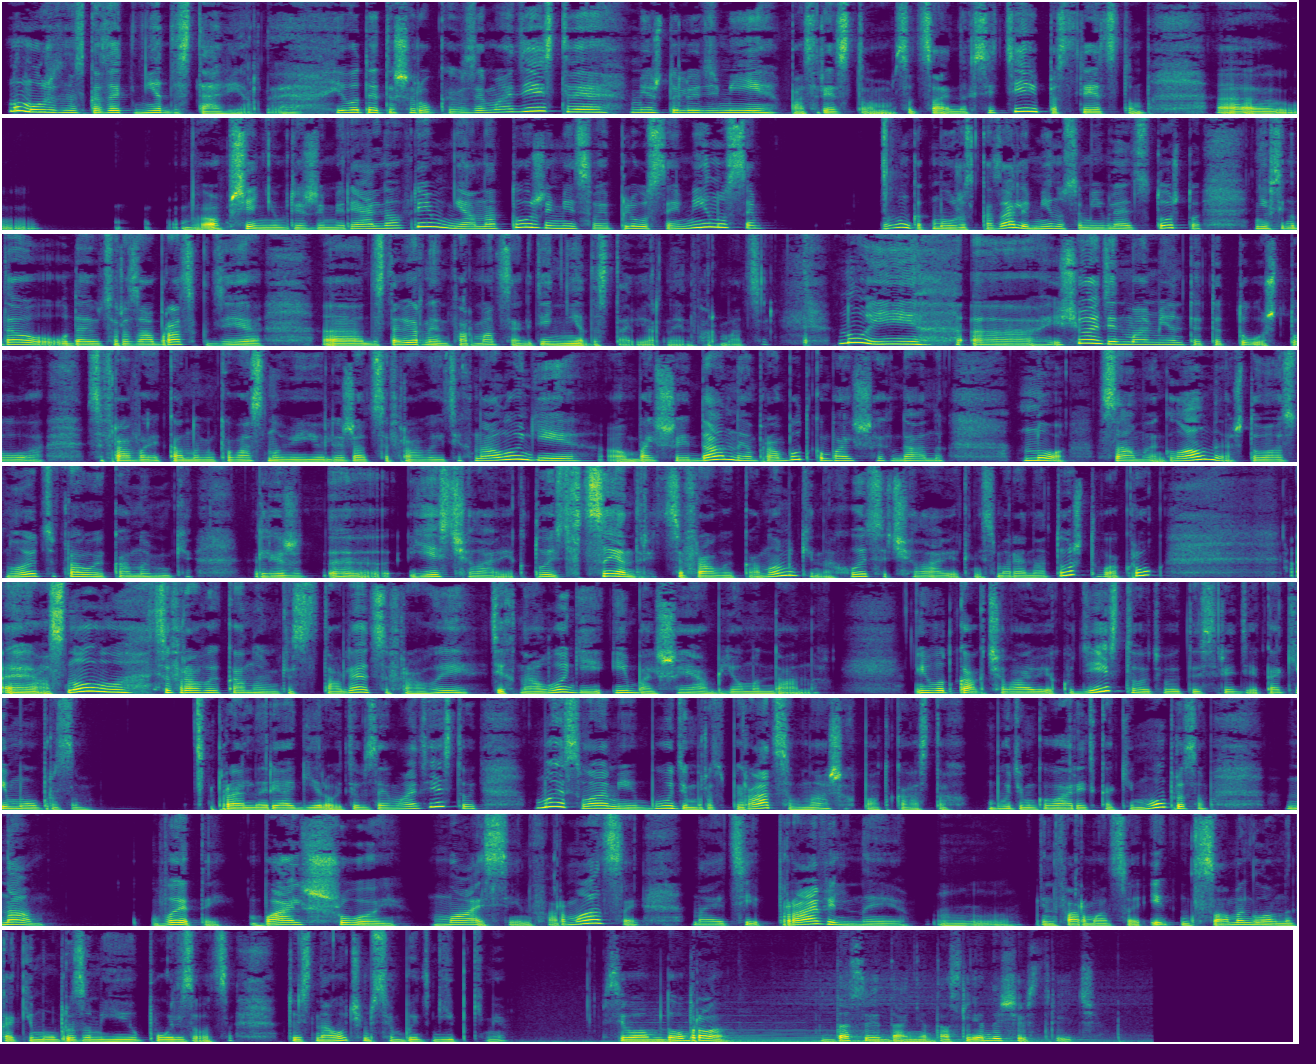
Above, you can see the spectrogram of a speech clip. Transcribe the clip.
ну, можно сказать, недостоверная. И вот это широкое взаимодействие между людьми посредством социальных сетей, посредством э, общение в режиме реального времени, она тоже имеет свои плюсы и минусы. Ну, как мы уже сказали, минусом является то, что не всегда удается разобраться, где э, достоверная информация, а где недостоверная информация. Ну и э, еще один момент – это то, что цифровая экономика, в основе ее лежат цифровые технологии, а, большие данные, обработка больших данных. Но самое главное, что в основе цифровой экономики лежит, э, есть человек. То есть в центре цифровой экономики находится человек, несмотря на то, что вокруг э, основу цифровой экономики составляют цифровые технологии и большие объемы данных. И вот как человеку действовать в этой среде, каким образом правильно реагировать и взаимодействовать, мы с вами будем разбираться в наших подкастах. Будем говорить, каким образом нам в этой большой массе информации найти правильные информацию и самое главное, каким образом ею пользоваться. То есть научимся быть гибкими. Всего вам доброго. До свидания. До следующей встречи.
